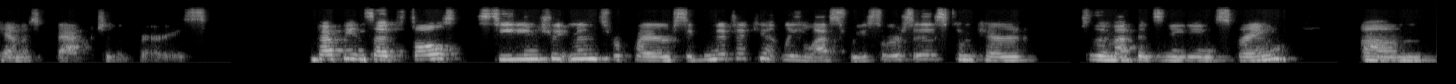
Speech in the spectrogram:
camas back to the prairies. That being said, fall seeding treatments require significantly less resources compared to the methods needing spring, um,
